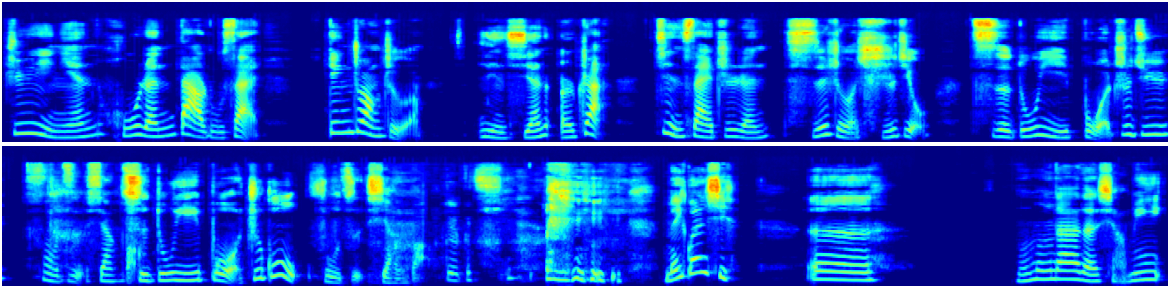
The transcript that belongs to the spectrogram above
居一年，胡人大入塞，丁壮者引弦而战，尽塞之人死者十九。此独以跛之居，父子相保。此独以跛之故，父子相保。对不起，没关系。嗯。萌萌哒的小咪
